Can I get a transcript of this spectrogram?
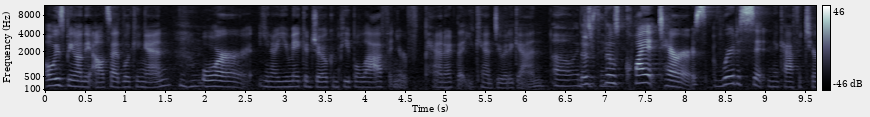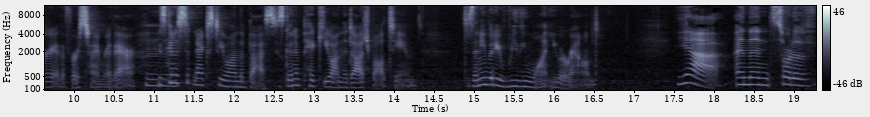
always being on the outside looking in mm-hmm. or you know you make a joke and people laugh and you're panicked that you can't do it again oh interesting. those, those quiet terrors of where to sit in a cafeteria the first time you're there mm-hmm. who's going to sit next to you on the bus who's going to pick you on the dodgeball team does anybody really want you around yeah and then sort of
